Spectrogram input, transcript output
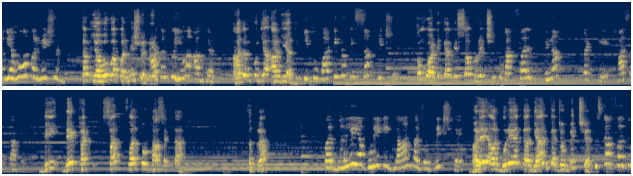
तब यहोवा परमेश्वर ने तब यहोवा परमेश्वर ने आदम को यह आज्ञा दी। आदम को यह आज्ञा दी कि तू वाटिका के सब वृक्षों तुम वाटिका के सब वृक्ष को का फल बिना कट के खा सकता है। बे, बेखट सब फल को खा सकता है। सत्रह। पर भले या बुरे के ज्ञान का जो वृक्ष है भले और बुरे का ज्ञान का जो वृक्ष है उसका फल तू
